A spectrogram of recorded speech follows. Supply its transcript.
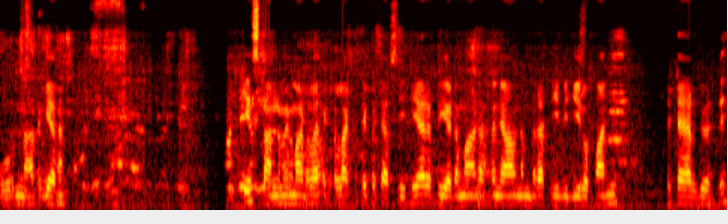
ਹੋਰ 911 ਇਹ 97 ਮਾਡਲ ਹੈ 1 ਲੱਖ ਤੇ 85000 ਰੁਪਏ ਡਿਮਾਂਡ ਹੈ ਪੰਜਾਬ ਨੰਬਰ ਹੈ PB05 ਤੇ ਟਾਇਰ ਜੋ ਇਸਦੇ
